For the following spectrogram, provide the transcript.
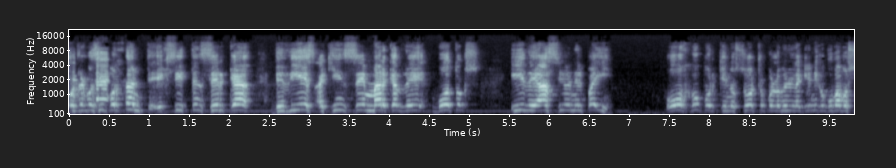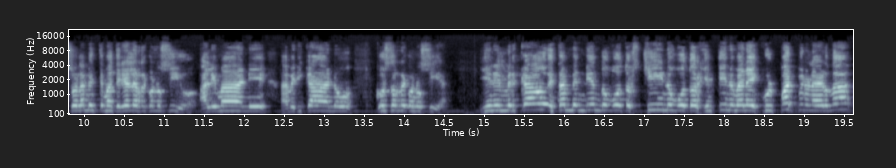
otra cosa importante, existen cerca de 10 a 15 marcas de Botox y de ácido en el país. Ojo, porque nosotros, por lo menos en la clínica, ocupamos solamente materiales reconocidos, alemanes, americanos, cosas reconocidas. Y en el mercado están vendiendo votos chinos, votos argentinos, me van a disculpar, pero la verdad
